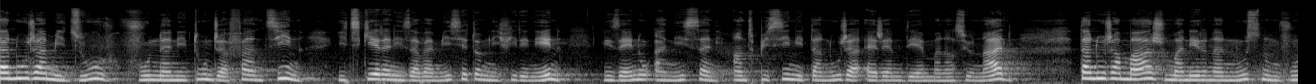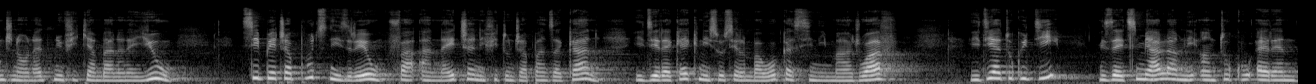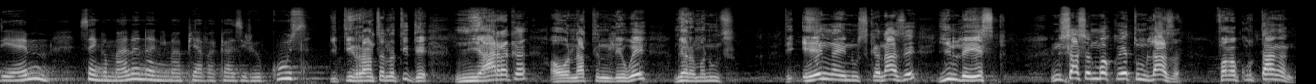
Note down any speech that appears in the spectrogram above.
Tanora mijoro, vonona ny hitondra fanitsiana, hitsikera ny zava-misy eto amin'ny firenena, izay no anisany antom-pisian'ny tanora RMDM nasionaly. Tanora maro manerana ny Nosy no mivondrona ao anatin'io fikambanana io. Tsy petra-potsiny izy ireo fa hanaitra ny fitondram-panjakana, hijery akaiky ny sosialim-bahoaka sy ny maro hafa. Ity antoko ity, izay tsy miala amin'ny antoko RMDM, saingy manana ny mampiavaka azy ireo kosa. Ity rantsana ity dia miaraka ao anatin'ilay hoe miara-manonja. Dia enga hinosika anazy hoe ino ilay hesika. Ny sasany manko eto milaza fanakorontagnana.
